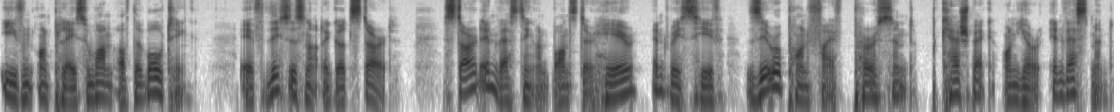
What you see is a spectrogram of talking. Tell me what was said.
even on place 1 of the voting. If this is not a good start, start investing on Bondster here and receive 0.5% cashback on your investment.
